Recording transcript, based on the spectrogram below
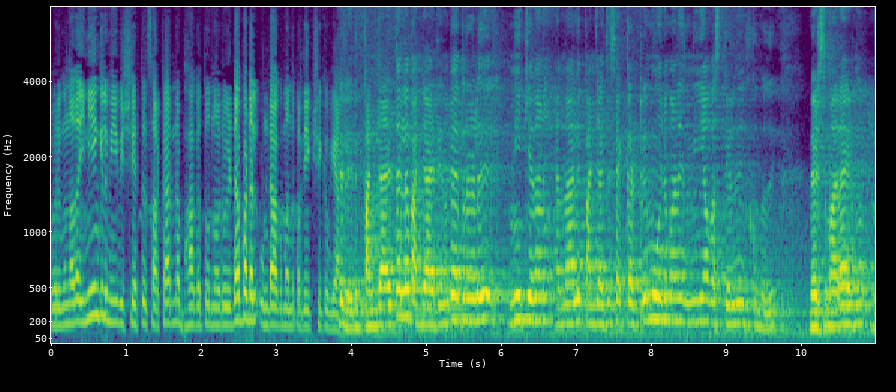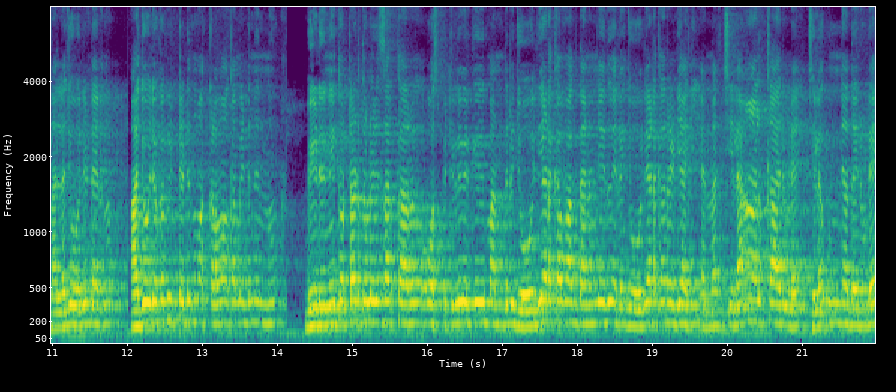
ഒരുങ്ങുന്നത്. ഇനിയെങ്കിലും ഈ വിഷയത്തിൽ സർക്കാരിന്റെ ഭാഗത്തുനിന്ന് ഒരു ഇടപെടൽ ഉണ്ടാകുമെന്ന് പ്രതീക്ഷിക്കുകയാണ്. പഞ്ചായത്തല്ല. പഞ്ചായത്തിന്റെ പേപ്പറുകൾ നീക്കിയതാണ്. എന്നാൽ പഞ്ചായത്ത് സെക്രട്ടറി മൂലമാണ് ഇന്ന് ഈ അവസ്ഥയിൽ നിൽക്കുന്നത്. നഴ്സുമാരായിരുന്നു. നല്ല ജോലി ഉണ്ടായിരുന്നു. ആ ജോലിയൊക്കെ വിട്ടിട്ട് മക്കളെ നോക്കാൻ വേണ്ടി നിന്നു. വീടിന് തൊട്ടടുത്തുള്ള ഒരു സർക്കാർ ഹോസ്പിറ്റലിൽ ഇവർക്ക് മന്ത്രി ജോലി അടക്കം വാഗ്ദാനം ചെയ്തു അല്ലെങ്കിൽ ജോലി അടക്കം റെഡിയാക്കി എന്നാൽ ചില ആൾക്കാരുടെ ചില ഉന്നതരുടെ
